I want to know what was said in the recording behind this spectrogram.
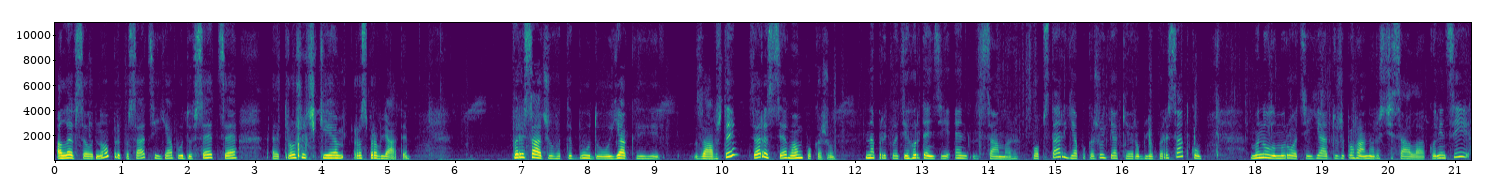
але все одно при посадці я буду все це трошечки розправляти. Пересаджувати буду, як завжди. Зараз це вам покажу. На прикладі гортензії Endless Summer Popstar я покажу, як я роблю пересадку. Минулому році я дуже погано розчесала корінці,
